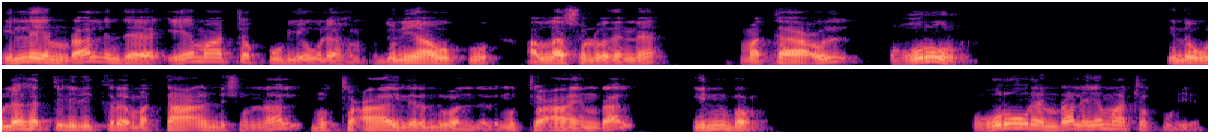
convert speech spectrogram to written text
இல்லை என்றால் இந்த ஏமாற்றக்கூடிய உலகம் துனியாவுக்கு அல்லாஹ் சொல்வது என்ன மத்தாவுல் குரூர். இந்த உலகத்தில் இருக்கிற மத்தா என்று சொன்னால் முத்தாயிலிருந்து வந்தது. முத்தா என்றால் இன்பம். குரூர் என்றால் ஏமாற்றக்கூடியது.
